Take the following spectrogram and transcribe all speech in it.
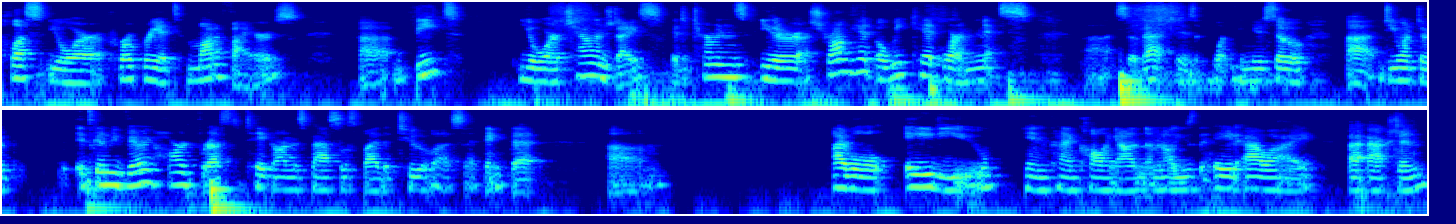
plus your appropriate modifiers uh, beat your challenge dice, it determines either a strong hit, a weak hit, or a miss. Uh, so that is what you can do. So, uh, do you want to? It's going to be very hard for us to take on this basilisk by the two of us. I think that um, I will aid you in kind of calling out on them, and I'll use the aid ally uh, action.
